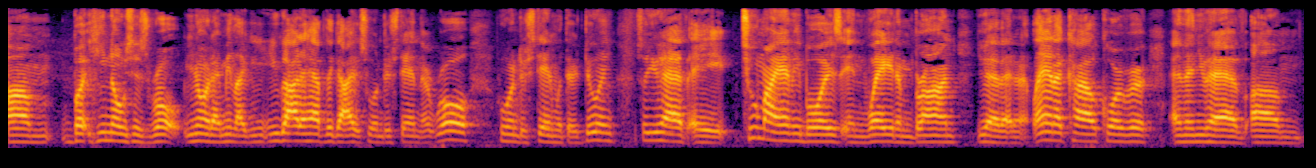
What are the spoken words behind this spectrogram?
um, but he knows his role. You know what I mean? Like you got to have the guys who understand their role, who understand what they're doing. So you have a two Miami boys in Wade and Bron. You have an Atlanta Kyle Korver, and then you have. Um,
